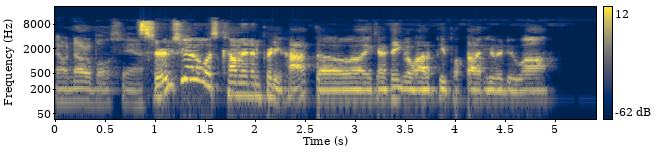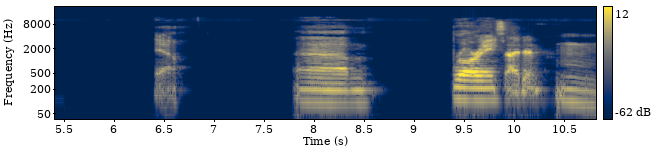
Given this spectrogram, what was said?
no notables. Yeah. Sergio was coming in pretty hot though. Like I think a lot of people thought he would do well. Yeah. Um, Rory. Yes, I did. Hmm.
